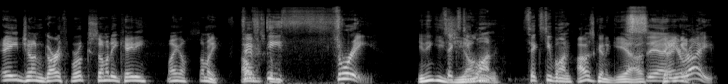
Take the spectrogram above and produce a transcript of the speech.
age on Garth Brooks. Somebody, Katie, Michael, somebody. How old's the- 53. You think he's 61. young? 61. I was going to, yeah. Yeah, dang you're it. right.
